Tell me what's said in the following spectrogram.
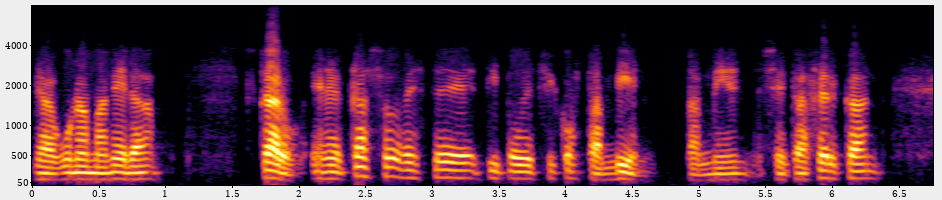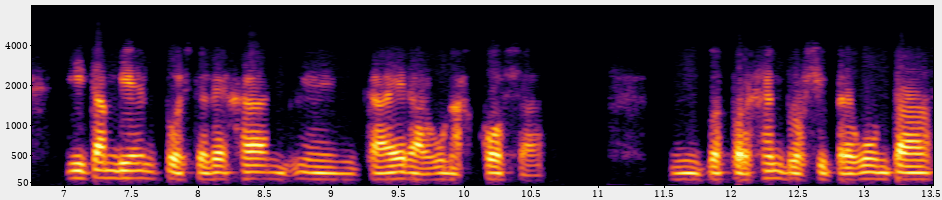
de alguna manera. Claro, en el caso de este tipo de chicos también, también se te acercan y también pues te dejan caer algunas cosas. Mm, pues por ejemplo, si preguntas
